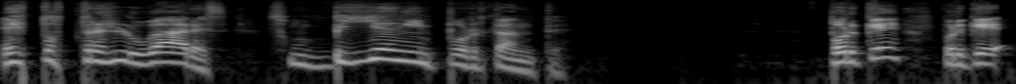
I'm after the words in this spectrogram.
Estos tres lugares son bien importantes. ¿Por qué? Porque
